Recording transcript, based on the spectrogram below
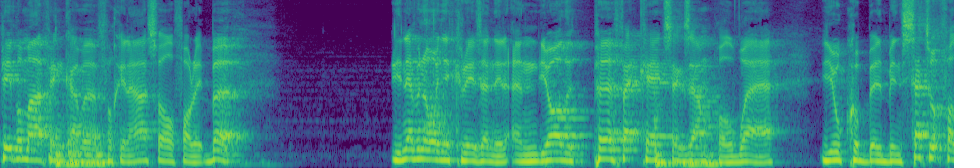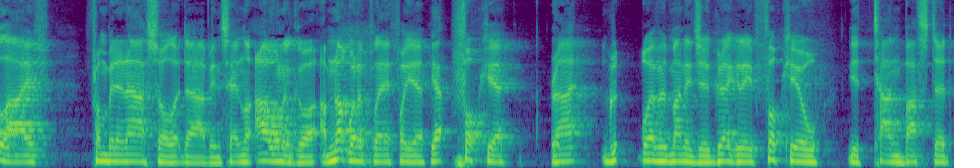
people might think I'm a fucking asshole for it, but you never know when your career's ending, and you're the perfect case example where you could be been set up for life from being an asshole at Derby and saying, "Look, I want to go. I'm not going to play for you. Yeah. Fuck you, right? Whoever manager, Gregory, fuck you, you tan bastard.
